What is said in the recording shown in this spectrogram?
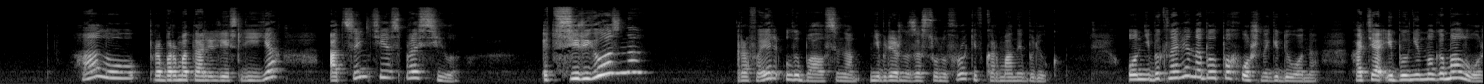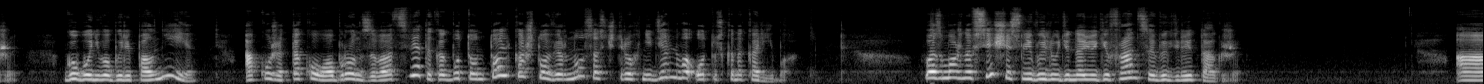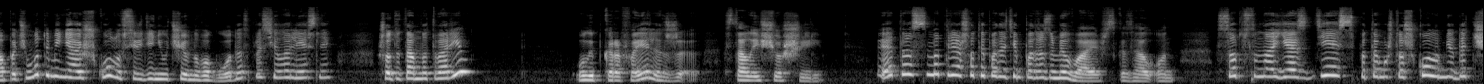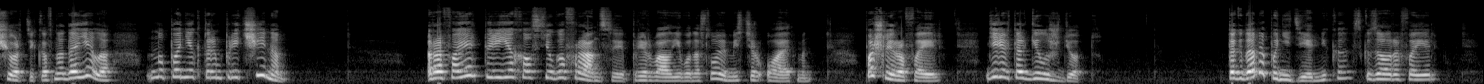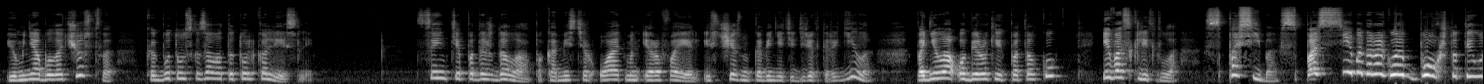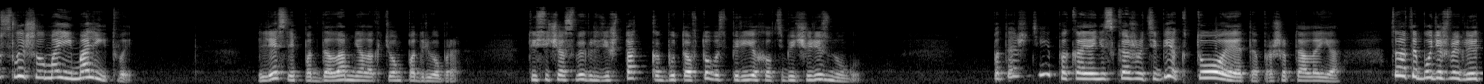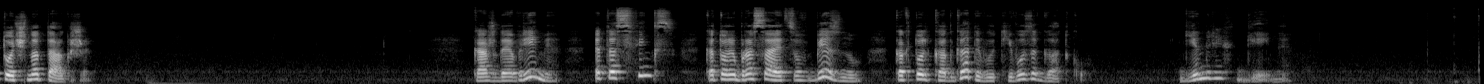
«Алло», — пробормотали Лесли и я, а Цинтия спросила. «Это серьезно?» Рафаэль улыбался нам, небрежно засунув руки в карманы брюк. Он необыкновенно был похож на Гедеона, хотя и был немного моложе. Губы у него были полнее, а кожа такого бронзового цвета, как будто он только что вернулся с четырехнедельного отпуска на Карибах. Возможно, все счастливые люди на юге Франции выглядели так же. «А почему ты меняешь школу в середине учебного года?» – спросила Лесли. «Что ты там натворил?» Улыбка Рафаэля стала еще шире. «Это смотря, что ты под этим подразумеваешь», — сказал он. «Собственно, я здесь, потому что школа мне до чертиков надоела, но по некоторым причинам...» «Рафаэль переехал с юга Франции», — прервал его на слове мистер Уайтман. «Пошли, Рафаэль. Директор Гилл ждет». «Тогда до понедельника», — сказал Рафаэль. И у меня было чувство, как будто он сказал это только Лесли. Цинтия подождала, пока мистер Уайтман и Рафаэль исчезнут в кабинете директора Гилла, подняла обе руки к потолку и воскликнула «Спасибо, спасибо, дорогой Бог, что ты услышал мои молитвы!» Лесли поддала мне локтем под ребра. «Ты сейчас выглядишь так, как будто автобус переехал тебе через ногу». «Подожди, пока я не скажу тебе, кто это», – прошептала я. «То ты будешь выглядеть точно так же». Каждое время это сфинкс, который бросается в бездну, как только отгадывают его загадку. Генрих Гейне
